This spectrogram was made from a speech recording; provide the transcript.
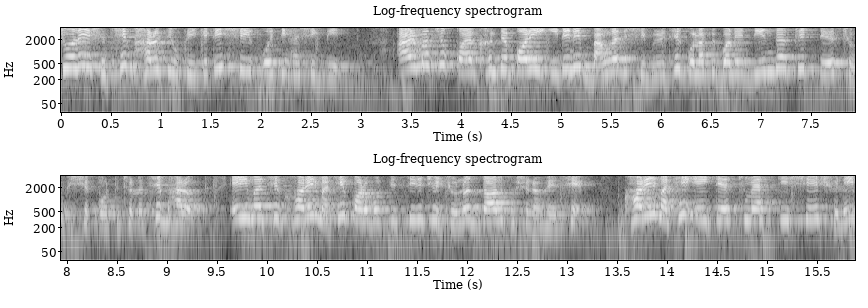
চলে এসেছে ভারতীয় ক্রিকেটের সেই ঐতিহাসিক দিন। আর মাত্র কয়েক ঘণ্টা পরেই ইডেনে বাংলাদেশের বিরুদ্ধে গোলাপি বলে দিনরাত্রির টেস্ট অভিষেক করতে চলেছে ভারত। এরই মাঝে ঘরের মাঠে পরবর্তী সিরিজের জন্য দল ঘোষণা হয়েছে। ঘরের মাঠে এই টেস্ট ম্যাচটি শেষ হলেই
